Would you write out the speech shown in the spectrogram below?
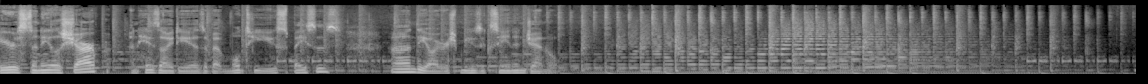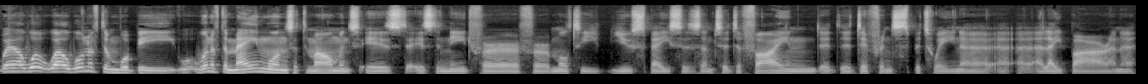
Here's Sunil Sharpe and his ideas about multi use spaces and the Irish music scene in general. Well, well, one of them would be one of the main ones at the moment is is the need for for multi-use spaces and to define the, the difference between a, a, a, late bar and a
